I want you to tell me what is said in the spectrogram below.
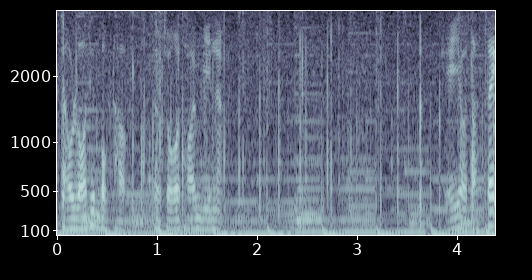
就攞啲木頭就做個台面啦，幾有特色。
